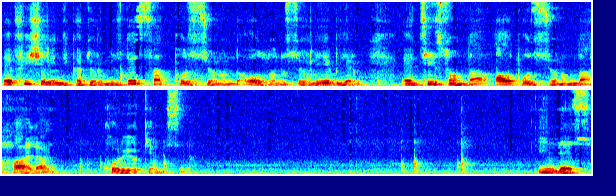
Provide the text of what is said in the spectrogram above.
E, Fisher indikatörümüzde sat pozisyonunda olduğunu söyleyebilirim. E, Tilson da al pozisyonunda hala koruyor kendisini. Indes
